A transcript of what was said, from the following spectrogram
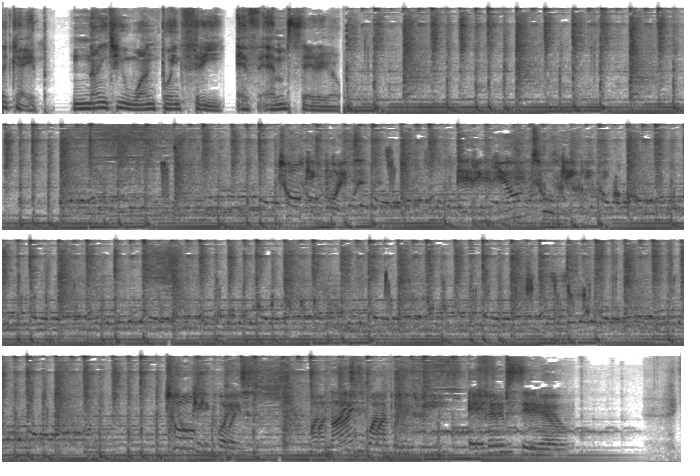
the Cape, 91.3 FM stereo. Talking Point. Getting you talking. Talking Point on 91.3 FM stereo.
